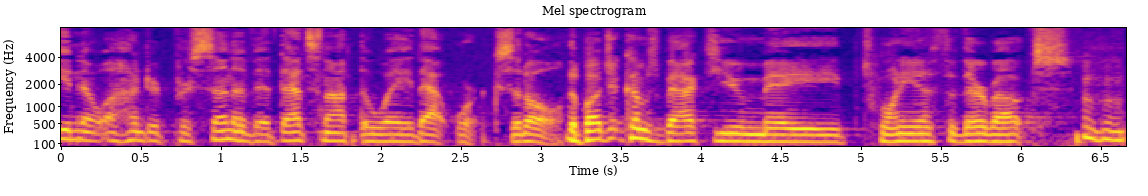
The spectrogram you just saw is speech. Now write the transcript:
you know, 100% of it. That's not the way that works at all. The budget comes back to you May 20th or thereabouts? Mm-hmm.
